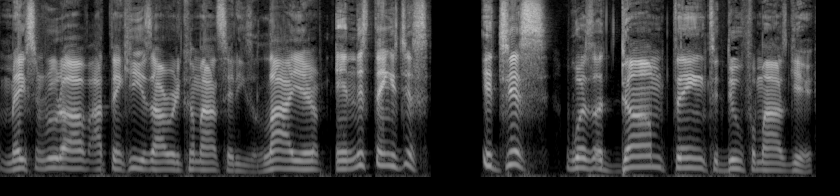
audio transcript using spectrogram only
Mason Rudolph, I think he has already come out and said he's a liar. And this thing is just, it just was a dumb thing to do for Myles Garrett.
